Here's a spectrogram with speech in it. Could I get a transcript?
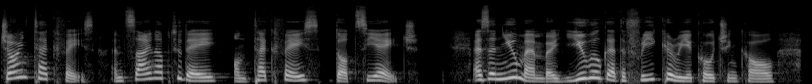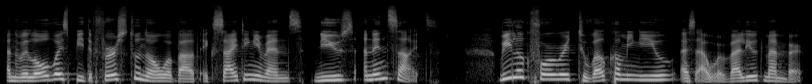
Join TechFace and sign up today on techface.ch. As a new member, you will get a free career coaching call and will always be the first to know about exciting events, news, and insights. We look forward to welcoming you as our valued member.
